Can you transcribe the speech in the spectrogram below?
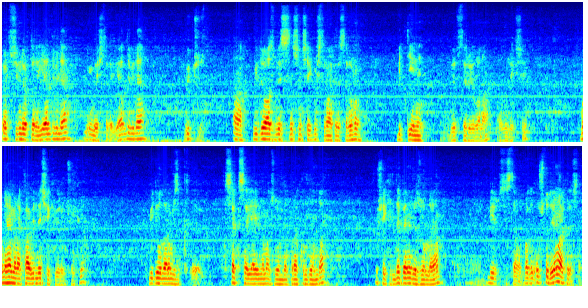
424'lere geldi bile. 25'lere geldi bile. 300. Ah, video az bile sizin için çekmiştim arkadaşlar. Onu bittiğini gösteriyor bana az önceki şey. Bunu hemen akabinde çekiyorum çünkü. Videolarımızı kısa kısa yayınlamak zorunda bırakıldığında bu şekilde beni de zorlayan bir sistem var. Bakın uçtu değil mi arkadaşlar?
